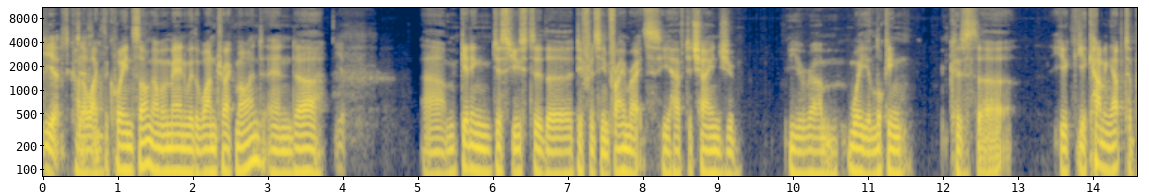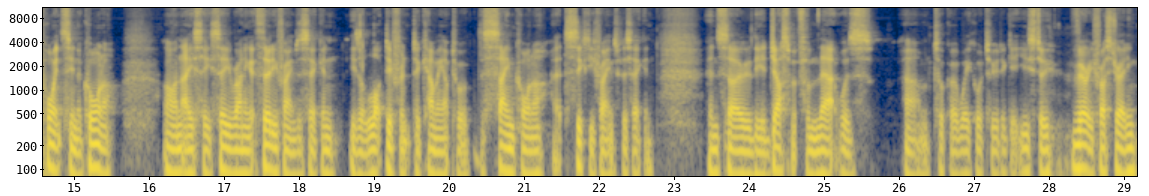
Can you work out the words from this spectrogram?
Yeah, It's kind of like the Queen song. I'm a man with a one track mind, and uh, Yep. um, getting just used to the difference in frame rates. You have to change your your um, where you're looking because uh, you, you're coming up to points in a corner on ACC running at 30 frames a second is a lot different to coming up to a, the same corner at 60 frames per second. And so the adjustment from that was um, took a week or two to get used to. Very frustrating,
